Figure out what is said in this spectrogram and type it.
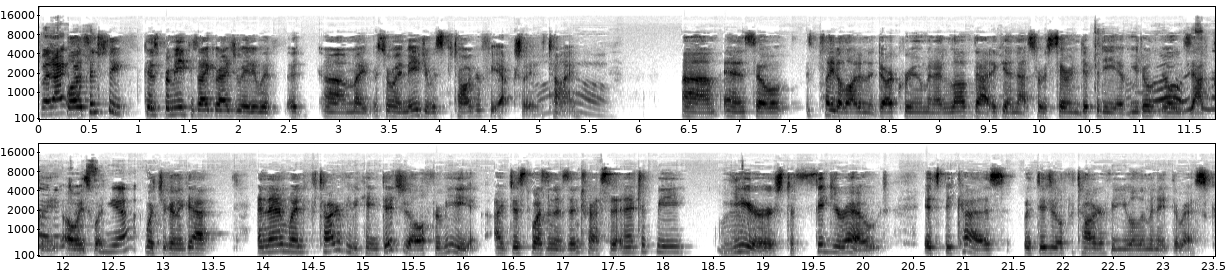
but I, well, it's interesting because for me, because I graduated with a, uh, my so my major was photography actually at the time, oh. Um, and so it played a lot in the dark room, and I love that again that sort of serendipity of you don't know oh, exactly always what yeah. what you're going to get. And then when photography became digital, for me, I just wasn't as interested, and it took me wow. years to figure out it's because with digital photography you eliminate the risk.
